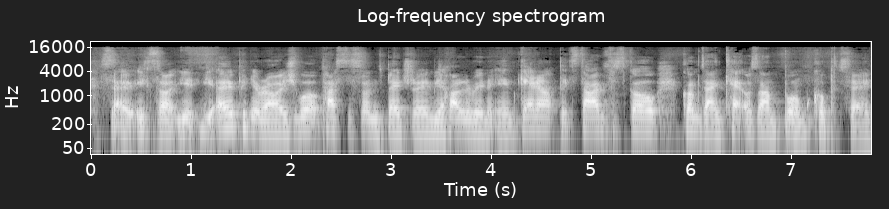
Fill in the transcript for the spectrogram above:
So it's like you, you open your eyes, you walk past the son's bedroom, you're hollering at him, get up, it's time for school, come down, kettle's on, boom, cup of tea.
